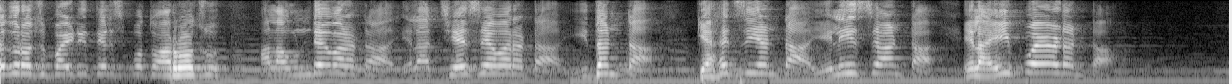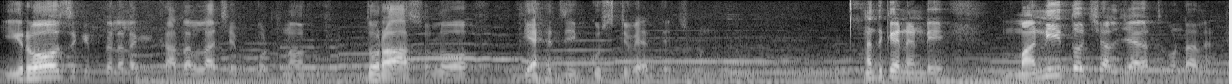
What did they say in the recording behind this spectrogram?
ఏదో రోజు బయటికి తెలిసిపోతాం. ఆ రోజు అలా ఉండేవారట ఇలా చేసేవారట ఇదంట. గెహజీ అంట ఎలీసా అంట ఇలా అయిపోయాడంట. ఈ రోజుకి పిల్లలకి కథల్లా చెప్పుకుంటున్నాం. దురాశలో గెహజీ కుష్టి వేద తెచ్చుకున్నాం అందుకేనండి మనీతో చాలా జాగ్రత్తగా ఉండాలండి.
